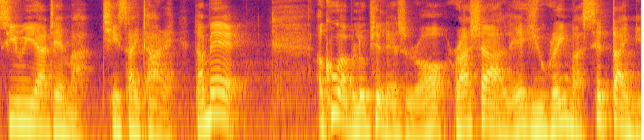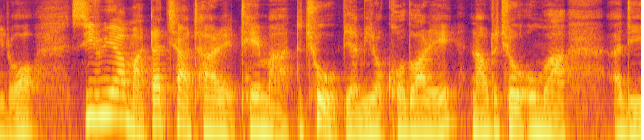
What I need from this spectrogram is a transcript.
ဆီးရီးယားထဲမှာခြေစိုက်ထားတယ်ဒါပေမဲ့ အခုကဘယ်လိုဖြစ်လဲဆိုတော့ရုရှားကလည်းယူကရိန်းမှာစစ်တိုက်နေတော့ဆီးရီးယားမှာတပ်ချထားတဲ့အထဲမှာတချို့ပြန်ပြီးတော့ခေါ်သွားတယ်။နောက်တချို့ဥမာဒီ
